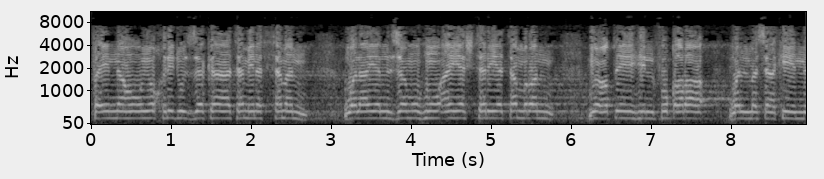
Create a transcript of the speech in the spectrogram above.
فإنه يخرج الزكاة من الثمن ولا يلزمه أن يشتري تمرا يعطيه الفقراء والمساكين.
